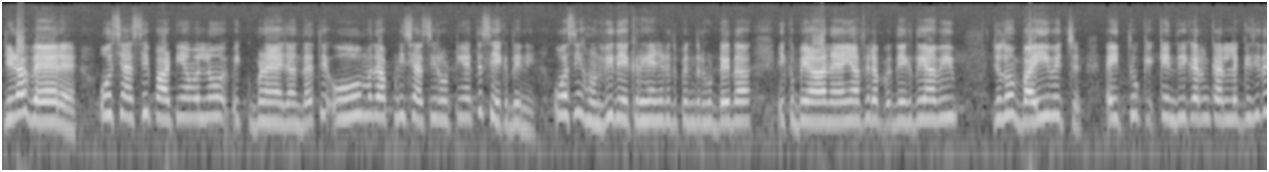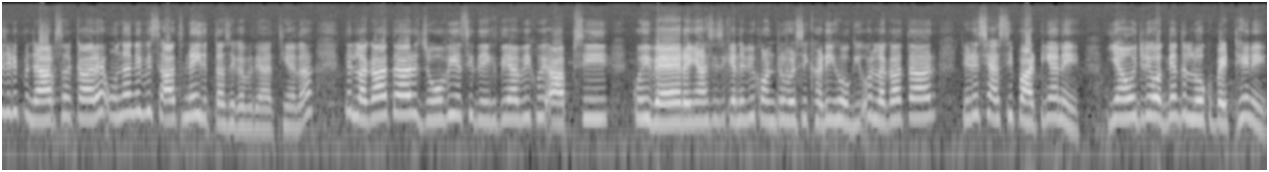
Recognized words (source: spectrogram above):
ਜਿਹੜਾ ਵੈਰ ਹੈ, ਉਹ ਸਿਆਸੀ ਪਾਰਟੀਆਂ ਵੱਲੋਂ ਇੱਕ ਬਣਾਇਆ ਜਾਂਦਾ ਹੈ ਤੇ ਉਹ ਮਤਲਬ ਆਪਣੀ ਸਿਆਸੀ ਰੋਟੀਆਂ ਇੱਥੇ ਸੇਕਦੇ ਨੇ। ਉਹ ਅਸੀਂ ਹੁਣ ਵੀ ਦੇਖ ਰਹੇ ਹਾਂ, ਜਿਹੜੇ ਦਪਿੰਦਰ ਹੁੱਡੇ ਦਾ ਇੱਕ ਬਿਆਨ ਹੈ ਜਾਂ ਫਿਰ ਆਪਾਂ ਦੇਖਦੇ ਹਾਂ ਵੀ ਜਦੋਂ 22 ਵਿੱਚ ਇੱਥੋਂ ਕੇ- ਕੇਂਦਰੀਕਰਨ ਕਰਨ ਲੱਗੇ ਸੀ ਤਾਂ ਜਿਹੜੀ ਪੰਜਾਬ ਸਰਕਾਰ ਹੈ, ਉਹਨਾਂ ਨੇ ਵੀ ਸਾਥ ਨਹੀਂ ਦਿੱਤਾ ਸੀਗਾ ਵਿਦਿਆਰਥੀਆਂ ਦਾ। ਤੇ ਲਗਾਤਾਰ ਜੋ ਵੀ ਅਸੀਂ ਦੇਖਦੇ ਆ ਵੀ ਕੋਈ ਆਪਸੀ ਕੋਈ ਵੈਰ ਜਾਂ ਅਸੀਂ ਕਹਿੰਦੇ ਵੀ ਕੰਟਰੋਵਰਸੀ ਖੜੀ ਗਈ, ਉਹ ਲਗਾਤਾਰ ਜਿਹੜੇ ਸਿਆਸੀ ਪਾਰਟੀਆਂ ਨੇ ਜਾਂ ਉਹ ਜਿਹੜੇ ਅਹੁਦਿਆਂ ਤੇ ਲੋਕ ਬੈਠੇ ਨੇ,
